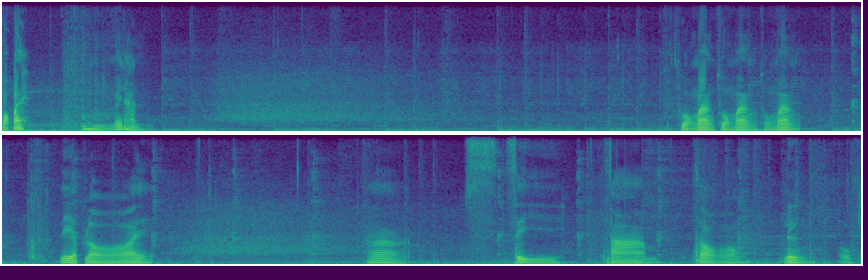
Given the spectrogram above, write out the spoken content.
บอกไป ไม่ทัน ถ่วงมั่งถ่วงมั่งถ่วงมั่ง เรียบร้อยห้าสี่สามสองหนึ่งโอเค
